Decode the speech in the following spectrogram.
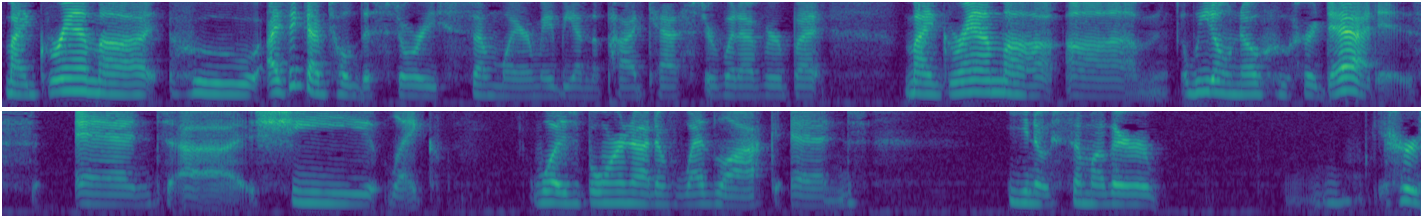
my grandma, who I think I've told this story somewhere, maybe on the podcast or whatever, but my grandma, um, we don't know who her dad is. And uh, she, like, was born out of wedlock, and, you know, some other. Her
